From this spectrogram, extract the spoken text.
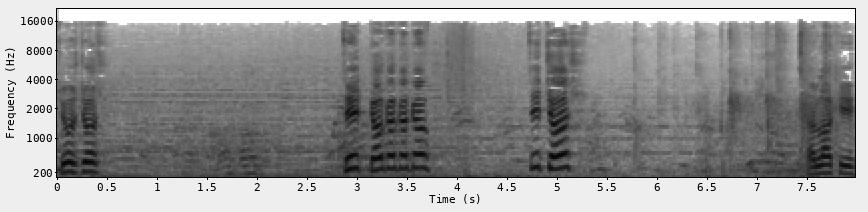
Josh, Josh. Sit, go, go, go, go. Sit, Josh. How Unlucky.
